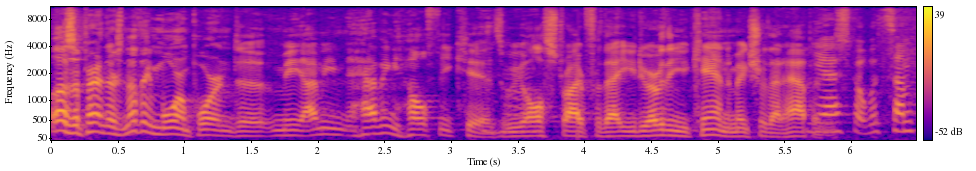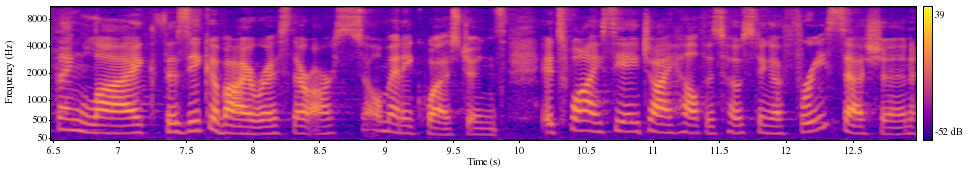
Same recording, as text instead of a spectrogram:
Well, as a parent, there's nothing more important to me. I mean, having healthy kids. We mm-hmm. all strive for that. You do everything you can to make sure that happens. Yes, but with something like the Zika virus, there are so many questions. It's why CHI Health is hosting a free session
